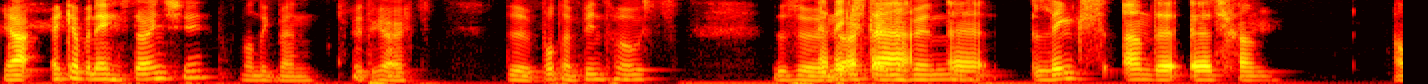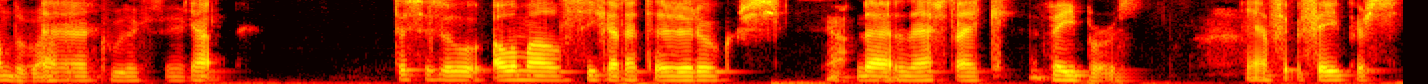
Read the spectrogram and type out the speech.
Ja, ik heb een eigen standje, want ik ben uiteraard de pot en pint host. Dus eh en daar ik sta vinden. eh, links aan de uitgang. aan de waterkoeler, koeler, zeker. ja. Tussen zo allemaal sigarettenrokers. Ja. Daar, daar sta ik. Vapors. Ja, vapers.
